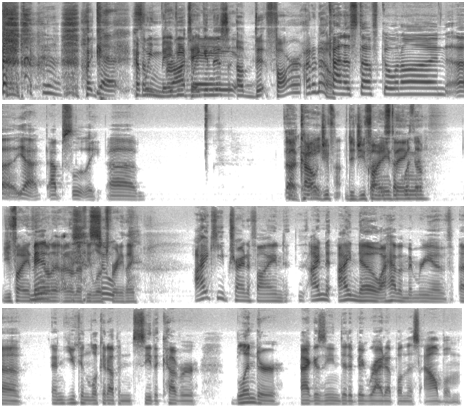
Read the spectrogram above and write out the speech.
like, Yeah, have we some maybe taken this a bit far? I don't know. kind of stuff going on. Uh, yeah, absolutely. Um, Uh, Kyle, hey, did you did you find we stuck with anything? it. Did you find anything Man, on it? I don't know if you looked so- for anything. I keep trying to find. I kn- I know I have a memory of, uh, and you can look it up and see the cover. Blender magazine did a big write up on this album,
